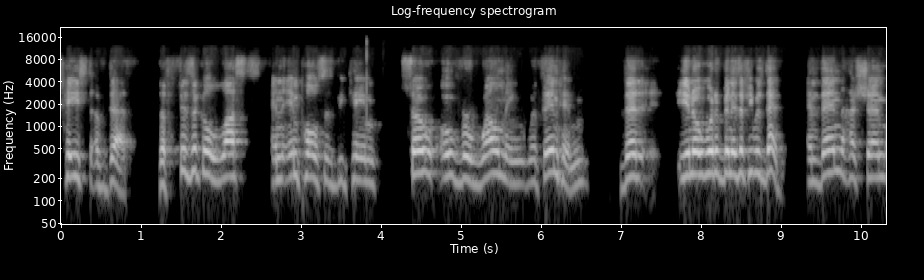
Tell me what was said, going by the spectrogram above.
taste of death. The physical lusts and impulses became so overwhelming within him that, you know, would have been as if he was dead. And then Hashem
